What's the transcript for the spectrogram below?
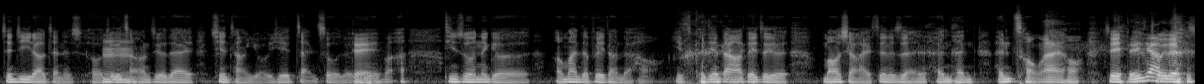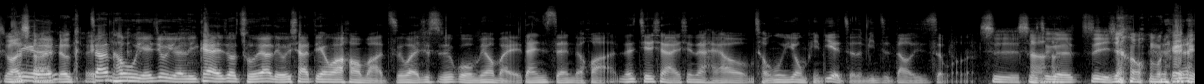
生技医疗展的时候，嗯、这个厂商就在现场有一些展售的地方。啊，听说那个呃卖的非常的好，也 可见大家对这个毛小孩真的是很很很很宠爱哈。所以 等一下，为了毛小孩都可以。张同武研究员离开的时候，除了要留下电话号码之外，就是如果我们要买单身的话，那接下来现在还要宠物用品业者的名字。到底是怎么了？是是，这个私底下我们可以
